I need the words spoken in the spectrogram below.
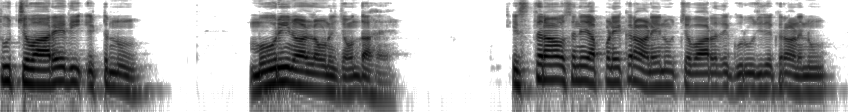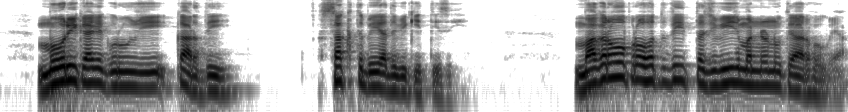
ਤੂੰ ਚਵਾਰੇ ਦੀ ਇੱਟ ਨੂੰ ਮੋਰੀ ਨਾਲ ਲਾਉਣੀ ਚਾਹੁੰਦਾ ਹੈ। ਇਸ ਤਰ੍ਹਾਂ ਉਸਨੇ ਆਪਣੇ ਘਰਾਣੇ ਨੂੰ ਚਵਾਰੇ ਦੇ ਗੁਰੂ ਜੀ ਦੇ ਘਰਾਣੇ ਨੂੰ ਮੋਰੀ ਕਹਿ ਕੇ ਗੁਰੂ ਜੀ ਘਰ ਦੀ ਸਖਤ ਬੇਅਦਬੀ ਕੀਤੀ ਸੀ। ਮਗਰ ਉਹ ਪ੍ਰੋਹਤ ਦੀ ਤਜਵੀਜ਼ ਮੰਨਣ ਨੂੰ ਤਿਆਰ ਹੋ ਗਿਆ।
